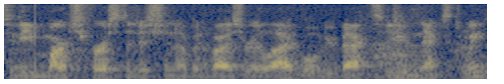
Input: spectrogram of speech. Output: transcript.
to the March 1st edition of Advisory Live. We'll be back to you next week.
